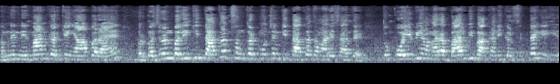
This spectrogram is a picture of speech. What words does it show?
हमने निर्माण करके यहाँ पर आए और बजरंग बली की ताकत संकट मोचन की ताकत हमारे साथ है। तो कोई भी हमारा बाल भी बाका नहीं कर सकता ये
